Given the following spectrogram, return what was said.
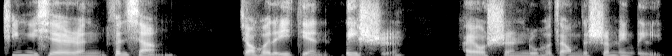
听一些人分享教会的一点历史，还有神如何在我们的生命里，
